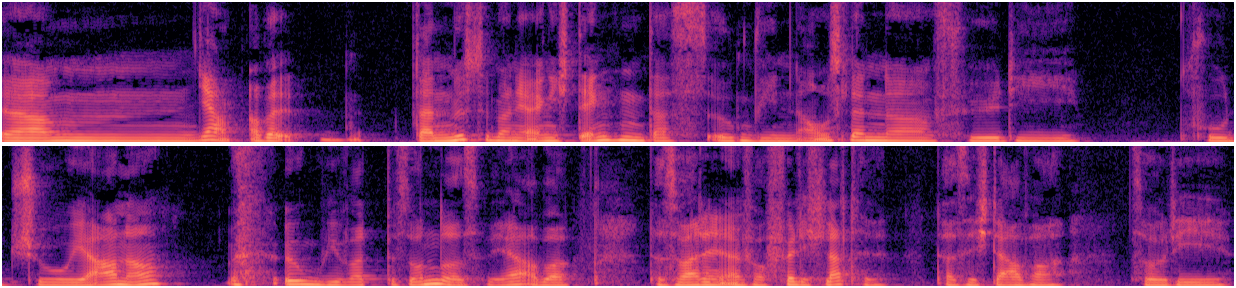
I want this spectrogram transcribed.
Ähm, ja, aber dann müsste man ja eigentlich denken, dass irgendwie ein Ausländer für die Fujianer irgendwie was Besonderes wäre, aber das war denen einfach völlig Latte, dass ich da war. So, die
